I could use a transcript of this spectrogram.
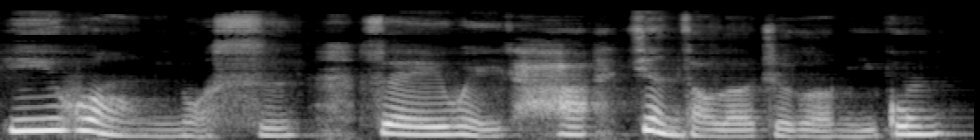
伊望米诺斯，遂为他建造了这个迷宫。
